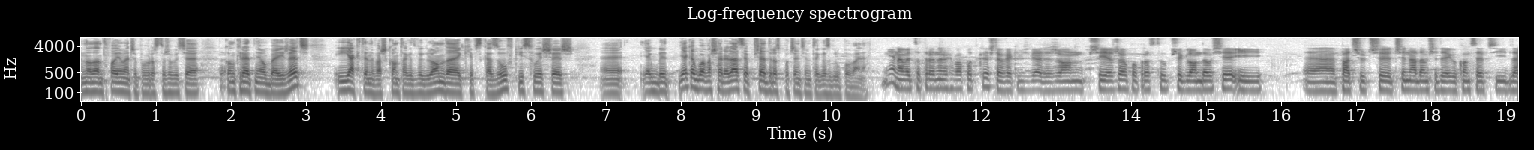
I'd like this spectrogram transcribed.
y, no, na twoje mecze po prostu, żeby cię Tak. konkretnie obejrzeć. I jak ten wasz kontakt wygląda, jakie wskazówki słyszysz? E, Jakby, jaka była wasza relacja przed rozpoczęciem tego zgrupowania? Nie, nawet to trener chyba podkreślał w jakimś wywiadzie, że on przyjeżdżał, po prostu przyglądał się i e, patrzył, czy, czy nadam się do jego koncepcji, dla,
